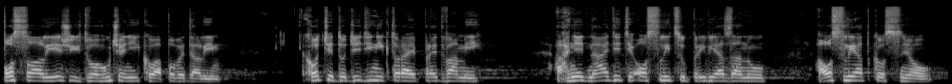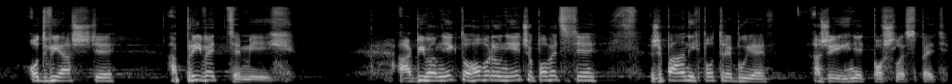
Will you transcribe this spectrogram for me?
poslal Ježiš dvoch učeníkov a povedal im, chodte do dediny, ktorá je pred vami a hneď nájdete oslicu priviazanú a osliadko s ňou. Odviažte a privedte mi ich. Ak by vám niekto hovoril niečo, povedzte, že pán ich potrebuje a že ich hneď pošle späť.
